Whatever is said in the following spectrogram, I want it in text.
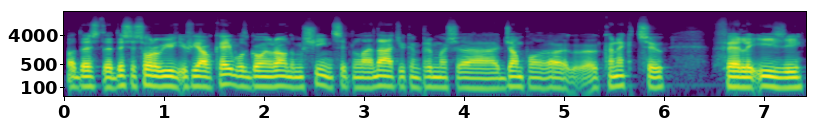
but this this is sort of if you have cables going around the machine sitting like that you can pretty much uh, jump on uh, connect to fairly easy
